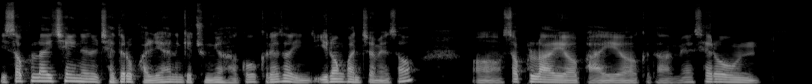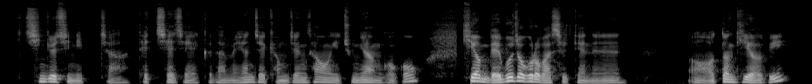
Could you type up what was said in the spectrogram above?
이 supply chain을 제대로 관리하는 게 중요하고 그래서 이- 이런 관점에서 어, supplier, 바이어, 그 다음에 새로운 신규 진입자, 대체제, 그 다음에 현재 경쟁 상황이 중요한 거고 기업 내부적으로 봤을 때는 어, 어떤 기업이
